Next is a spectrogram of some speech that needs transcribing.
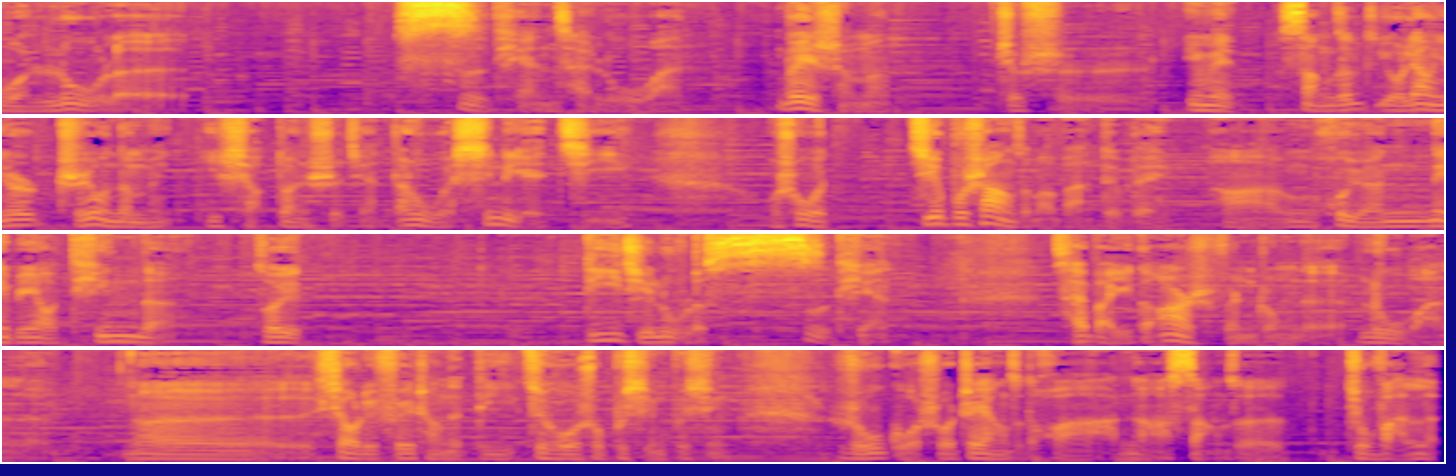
我录了四天才录完。为什么？就是因为嗓子有亮音儿，只有那么一小段时间，但是我心里也急。我说我接不上怎么办？对不对？啊，会员那边要听的，所以第一集录了四天，才把一个二十分钟的录完了。呃，效率非常的低。最后我说不行不行，如果说这样子的话，那嗓子就完了，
